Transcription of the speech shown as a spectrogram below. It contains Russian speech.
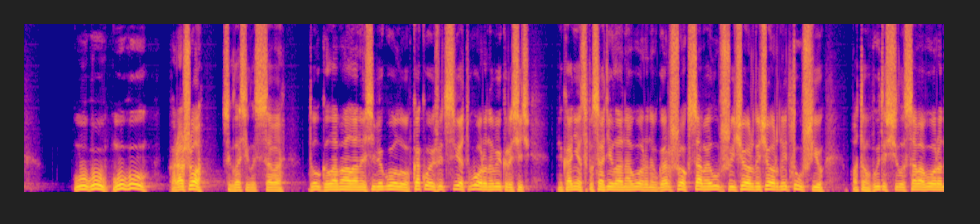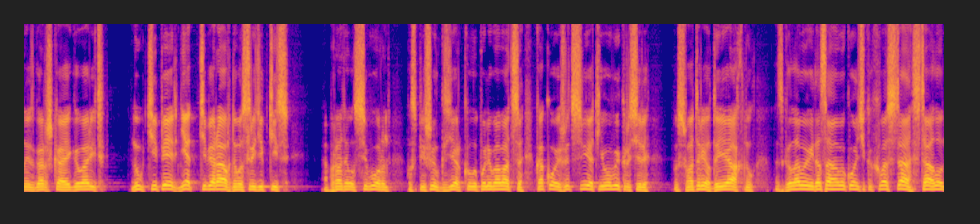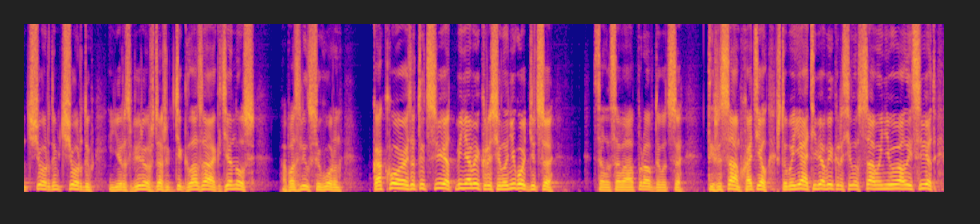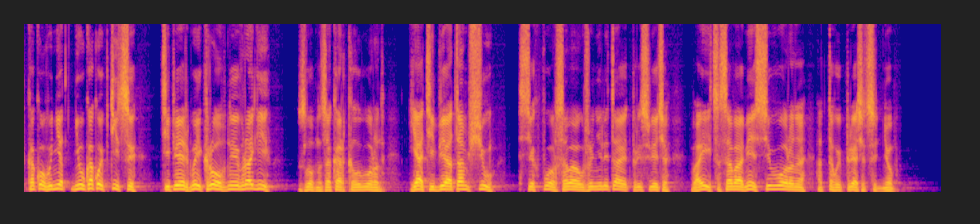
«Угу, угу! Хорошо!» — согласилась сова. Долго ломала она себе голову, в какой же цвет ворона выкрасить. Наконец посадила она ворона в горшок с самой лучшей черной-черной тушью. Потом вытащила сова ворона из горшка и говорит, «Ну, теперь нет тебе равного среди птиц». Обрадовался ворон, поспешил к зеркалу полюбоваться, какой же цвет его выкрасили. Посмотрел, да и ахнул. С головы до самого кончика хвоста стал он черным-черным, и не разберешь даже, где глаза, где нос. Обозлился ворон. «Какой это ты цвет меня выкрасила, негодница!» Стала сова оправдываться. «Ты же сам хотел, чтобы я тебя выкрасила в самый небывалый цвет, какого нет ни у какой птицы. Теперь мы кровные враги!» Злобно закаркал ворон. Я тебе отомщу!» С тех пор сова уже не летает при свете. Боится сова мести ворона, оттого и прячется днем.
